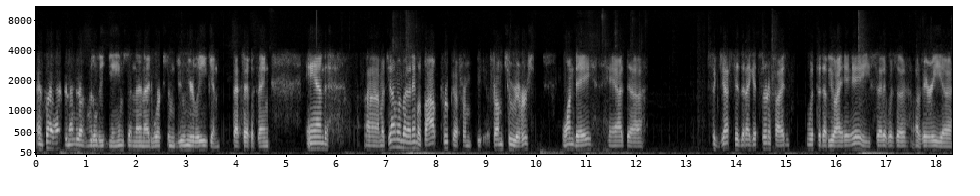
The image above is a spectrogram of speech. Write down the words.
and so I worked a number of little league games, and then I'd work some junior league and that type of thing. And um, a gentleman by the name of Bob Pruka from from Two Rivers, one day had uh, suggested that I get certified with the WIAA. He said it was a, a very uh,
